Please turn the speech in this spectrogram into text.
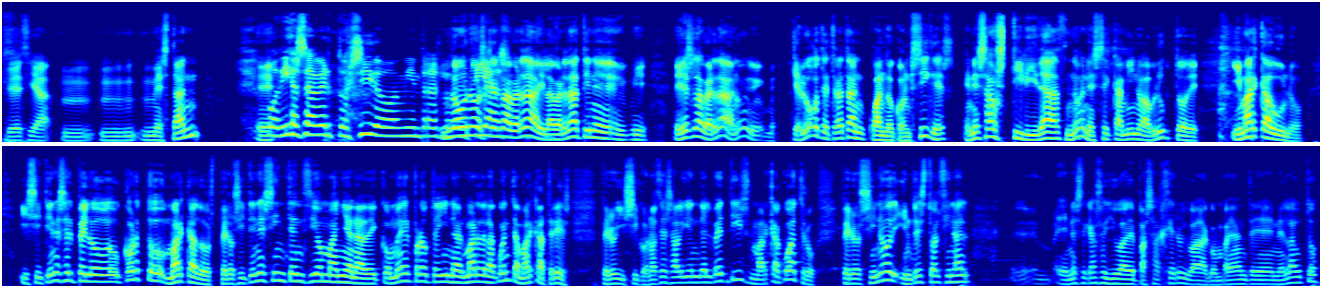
Yo decía, mm, mm, me están... Eh, Podías haber tosido mientras lo No, no, es que es la verdad, y la verdad tiene, es la verdad, ¿no? Que luego te tratan, cuando consigues, en esa hostilidad, ¿no? En ese camino abrupto de, y marca uno, y si tienes el pelo corto, marca dos. Pero si tienes intención mañana de comer proteínas más de la cuenta, marca tres. Pero y si conoces a alguien del Betis, marca cuatro. Pero si no, entonces tú al final, eh, en este caso yo iba de pasajero, iba de acompañante en el auto,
